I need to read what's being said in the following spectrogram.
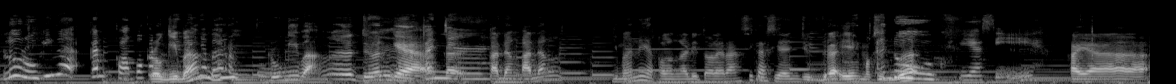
Lu rugi nggak? Kan kelompok kan Rugi banget. bareng tuh. Rugi banget cuman Hmm, kayak kadang-kadang gimana ya kalau nggak ditoleransi kasihan juga ya maksud gue aduh iya sih kayak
